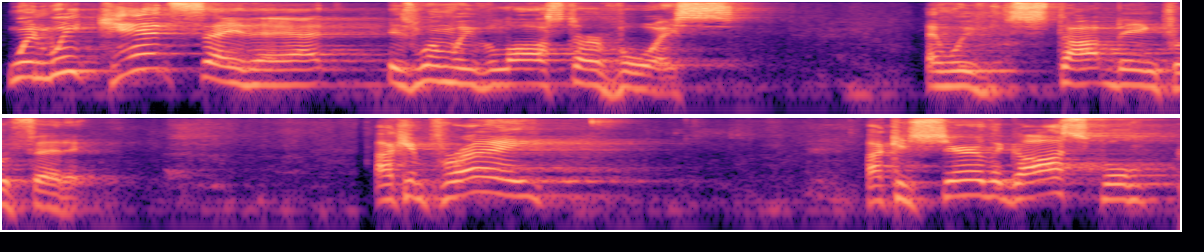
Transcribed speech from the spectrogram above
When we can't say that is when we've lost our voice and we've stopped being prophetic. I can pray, I can share the gospel,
